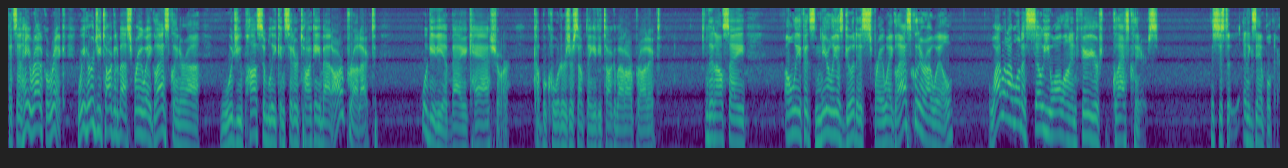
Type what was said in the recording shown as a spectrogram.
that said, Hey, Radical Rick, we heard you talking about Sprayway glass cleaner. Uh, would you possibly consider talking about our product? We'll give you a bag of cash or a couple quarters or something if you talk about our product. Then I'll say, only if it's nearly as good as Sprayway glass cleaner, I will. Why would I want to sell you all on inferior glass cleaners? This is just a, an example there.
